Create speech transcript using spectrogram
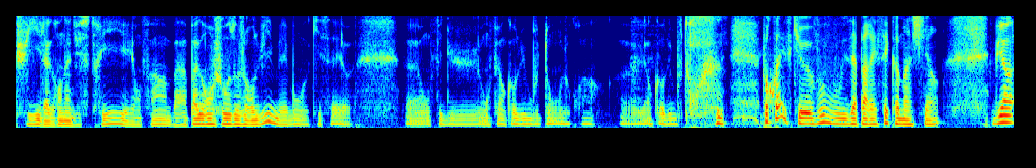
puis la grande industrie, et enfin, bah, pas grand-chose aujourd'hui, mais bon, qui sait, euh, euh, on, fait du, on fait encore du bouton, je crois. Euh, il y a encore du bouton. Pourquoi est-ce que vous, vous apparaissez comme un chien? Eh Bien,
